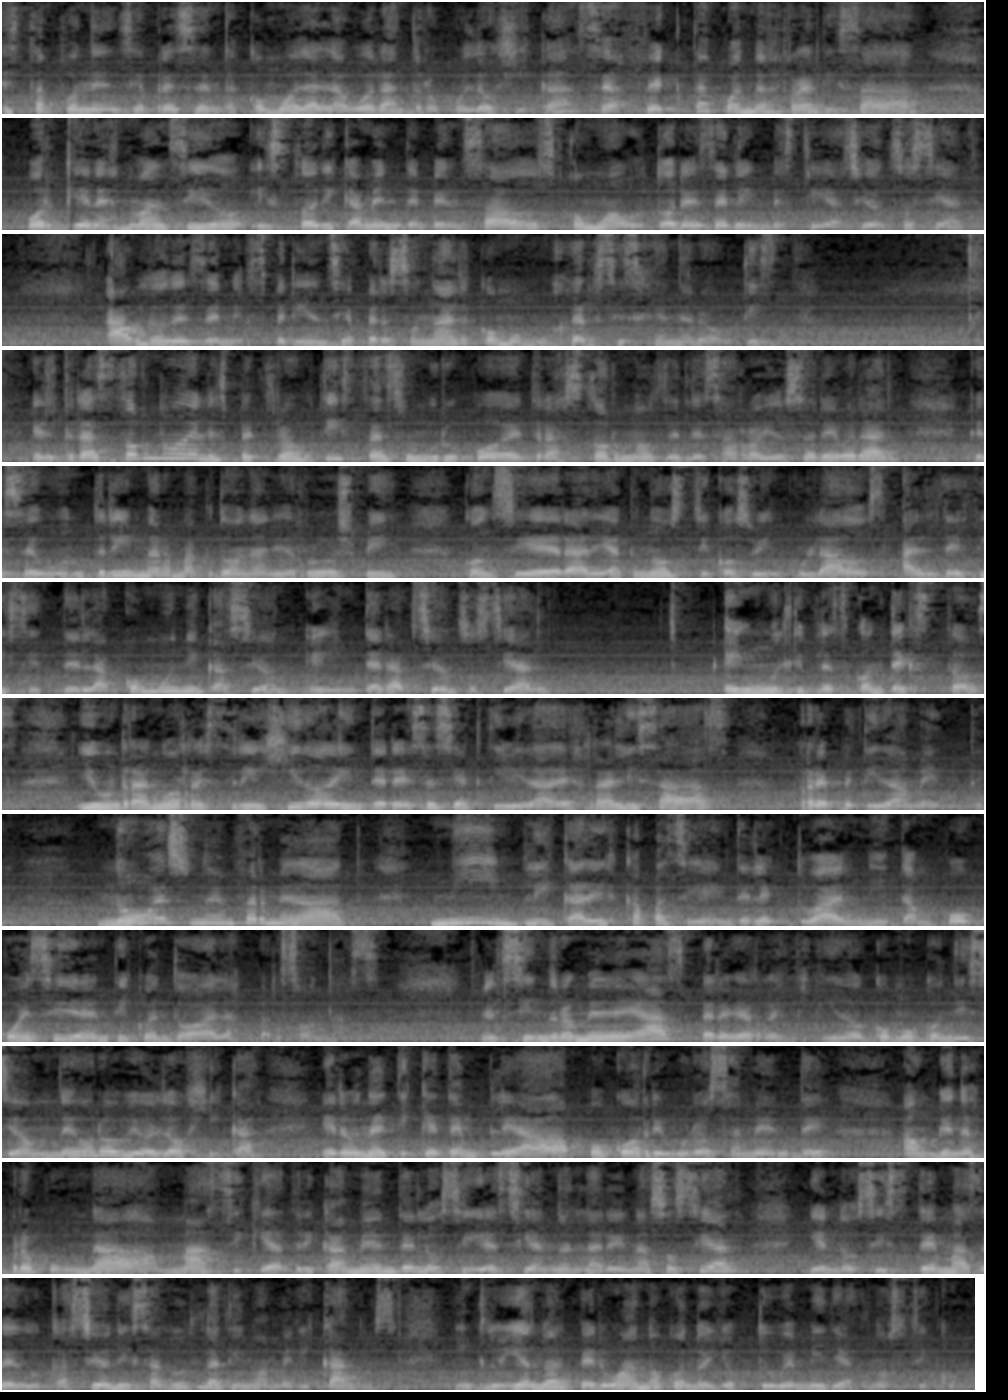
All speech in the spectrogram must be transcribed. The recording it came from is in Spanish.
Esta ponencia presenta cómo la labor antropológica se afecta cuando es realizada por quienes no han sido históricamente pensados como autores de la investigación social. Hablo desde mi experiencia personal como mujer cisgénero autista. El trastorno del espectro autista es un grupo de trastornos del desarrollo cerebral que según Trimmer, McDonald y Rushby considera diagnósticos vinculados al déficit de la comunicación e interacción social en múltiples contextos y un rango restringido de intereses y actividades realizadas repetidamente. No es una enfermedad, ni implica discapacidad intelectual, ni tampoco es idéntico en todas las personas. El síndrome de Asperger, definido como condición neurobiológica, era una etiqueta empleada poco rigurosamente, aunque no es propugnada más psiquiátricamente, lo sigue siendo en la arena social y en los sistemas de educación y salud latinoamericanos, incluyendo al peruano cuando yo obtuve mi diagnóstico.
